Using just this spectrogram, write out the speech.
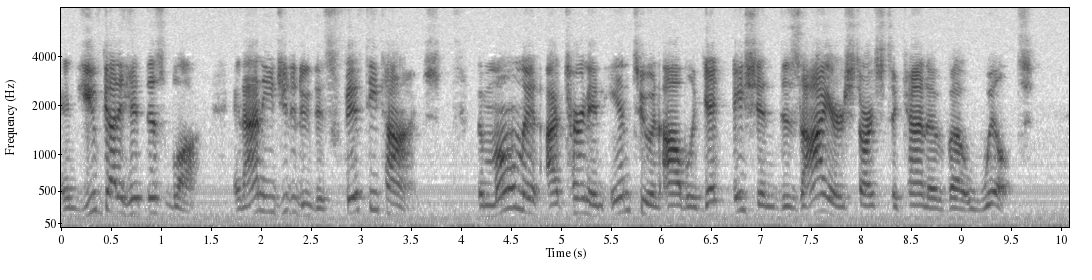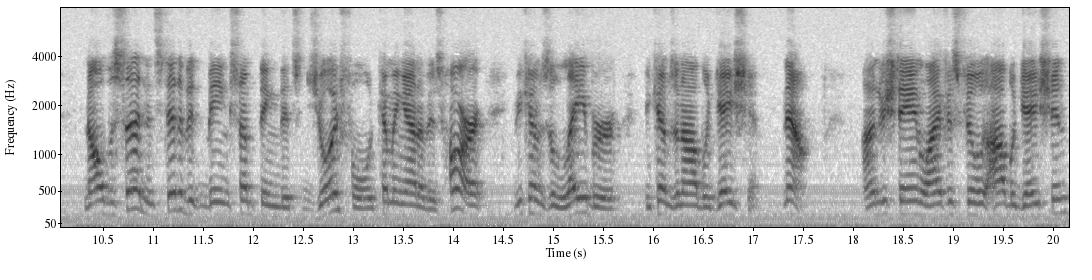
and you've got to hit this block, and I need you to do this 50 times." The moment I turn it into an obligation, desire starts to kind of uh, wilt. And all of a sudden, instead of it being something that's joyful coming out of his heart, it becomes a labor, becomes an obligation. Now, understand life is filled with obligation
